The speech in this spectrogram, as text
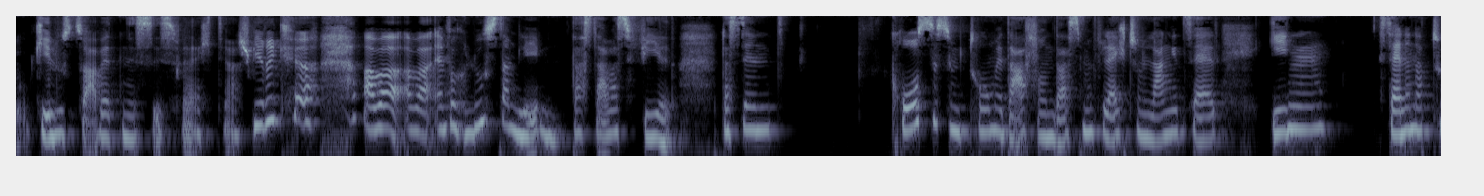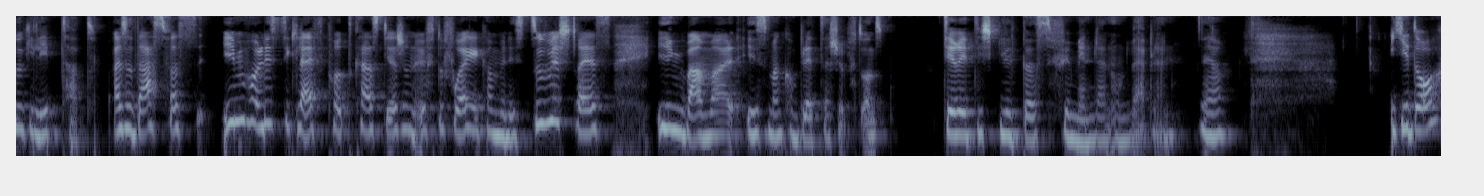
okay, Lust zu arbeiten ist, ist vielleicht ja schwierig, aber, aber einfach Lust am Leben, dass da was fehlt. Das sind große Symptome davon, dass man vielleicht schon lange Zeit gegen seine Natur gelebt hat. Also das, was im Holistic Life Podcast ja schon öfter vorgekommen ist. Zu viel Stress, irgendwann mal ist man komplett erschöpft und Theoretisch gilt das für Männlein und Weiblein. Ja. Jedoch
